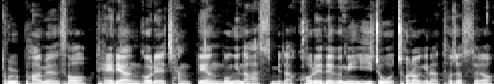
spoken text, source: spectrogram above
돌파하면서 대량 거래 장대 양봉이 나왔습니다. 거래 대금이 2조 5천억이나 터졌어요.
